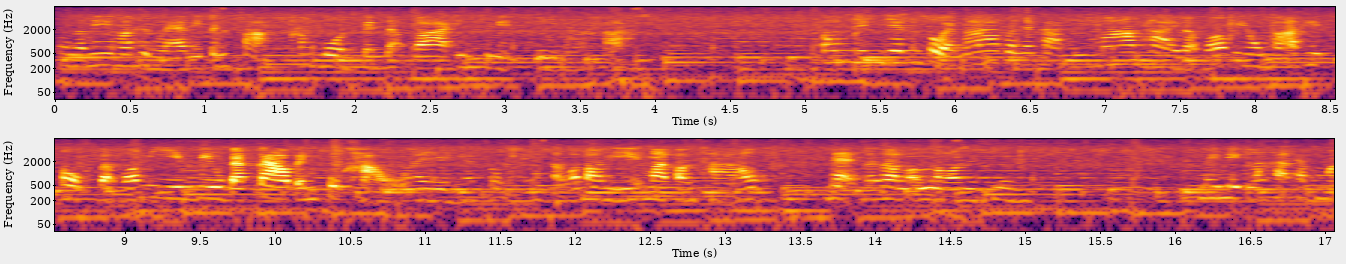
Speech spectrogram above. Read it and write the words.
คนละนี่มาถึงแล้วนี่เป็นสระข้างบนเป็นแบบว่าอินฟินิตพูลนะคะ ตอนเย็นๆสวยมากบรรยากาศดีมากถ่ายแบบว่าวิวพระอาทิตย์ตกแบบว่ามีวิวแบ็กกราวด์เป็นภูเขาอะไรอย่างเงี้ยสวยแต่ว่าตอนนี้มาตอนเช้า แดดก็จะร้อนๆนิดนึงไม่นิกราคาทำไม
